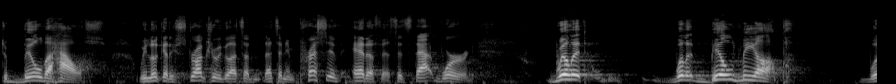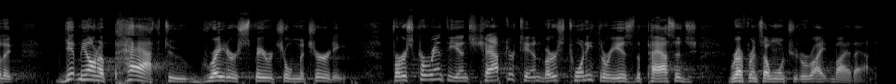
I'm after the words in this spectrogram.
to build a house. We look at a structure, we go, that's, a, that's an impressive edifice. It's that word. Will it, will it build me up? Will it get me on a path to greater spiritual maturity? 1 Corinthians chapter 10, verse 23 is the passage reference I want you to write by that.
